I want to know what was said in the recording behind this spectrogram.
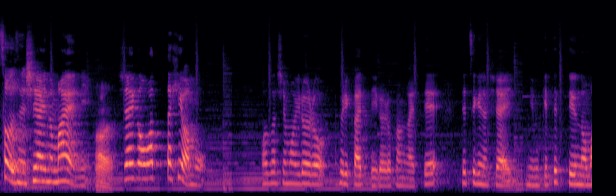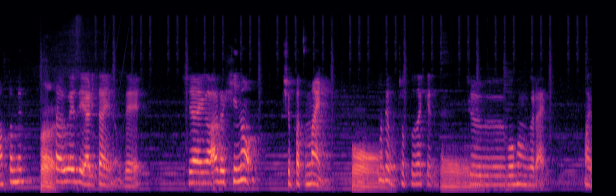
そうですね試合の前に。は試合が終わった日はもう私もいろいろ振り返っていろいろ考えてで次の試合に向けてっていうのをまとめい。はた上でやりたいので試合がある日の出発前に、まあ、でもちょっとだけです。おー。15分ぐらい、まあ、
